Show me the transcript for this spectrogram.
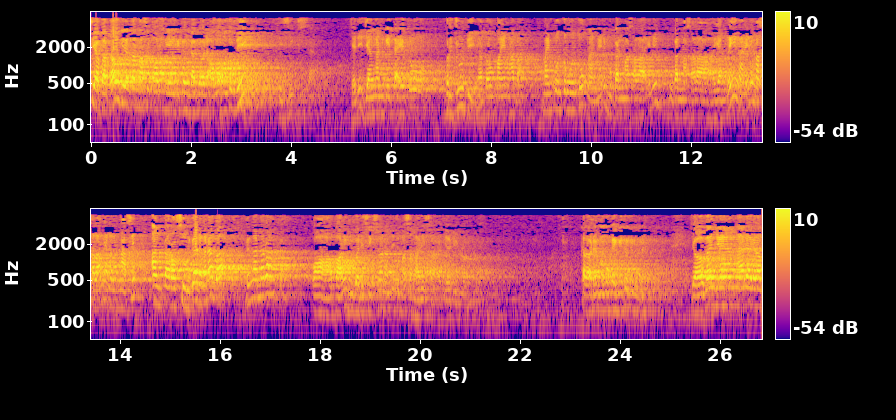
Siapa tahu kita termasuk orang yang dikehendaki oleh Allah untuk di, disiksa. Jadi jangan kita itu berjudi atau main apa? Main untung-untungan. Ini bukan masalah ini bukan masalah yang ringan. Ini masalahnya adalah nasib antara surga dengan apa? Dengan neraka. Wah, paling juga disiksa nanti cuma sehari saja di. Kalau ada yang ngomong kayak gitu gimana? Jawabannya ada dalam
